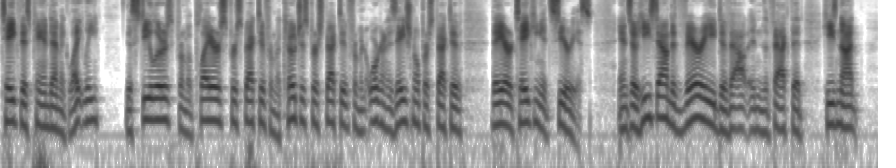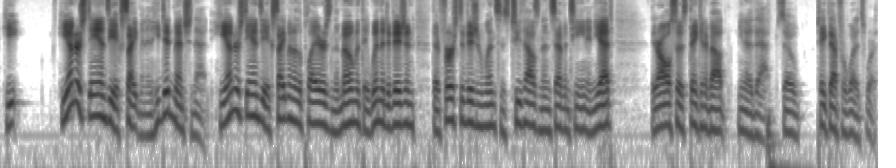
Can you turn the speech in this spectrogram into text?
take this pandemic lightly. The Steelers, from a player's perspective, from a coach's perspective, from an organizational perspective, they are taking it serious. And so he sounded very devout in the fact that he's not he he understands the excitement, and he did mention that. He understands the excitement of the players in the moment they win the division, their first division win since 2017, and yet they're also thinking about, you know, that. So take that for what it's worth.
